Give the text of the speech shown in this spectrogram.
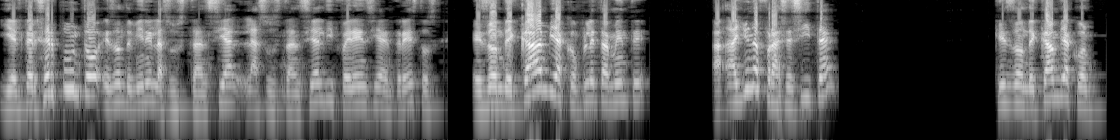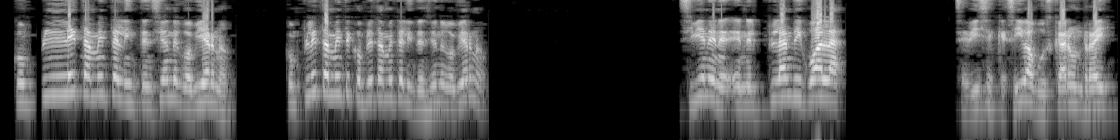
Y el tercer punto es donde viene la sustancial, la sustancial diferencia entre estos es donde cambia completamente. Hay una frasecita que es donde cambia con, completamente la intención de gobierno. Completamente, completamente la intención de gobierno. Si bien en, el plan de Iguala se dice que se iba a buscar un rey,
